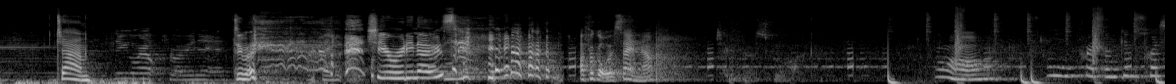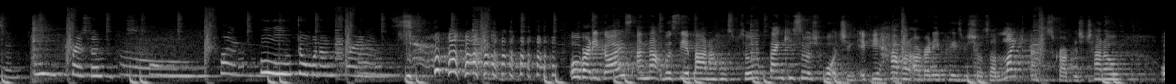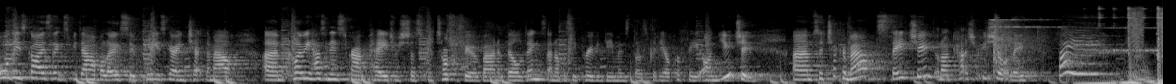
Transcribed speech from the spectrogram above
Damn. Do your outro in here. Do I? think. she already knows. I forgot what we're saying now. Aww. Oh, present, give a present. Oh, present. Oh, friend. Oh, domino friends. Alrighty guys, and that was the Benenden Hospital. Thank you so much for watching. If you haven't already, please be sure to like and subscribe to this channel. All these guys' links will be down below, so please go and check them out. Um, Chloe has an Instagram page which does photography of abandoned buildings, and obviously Proving Demons does videography on YouTube. Um, so check them out, stay tuned, and I'll catch up with you shortly. Bye!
